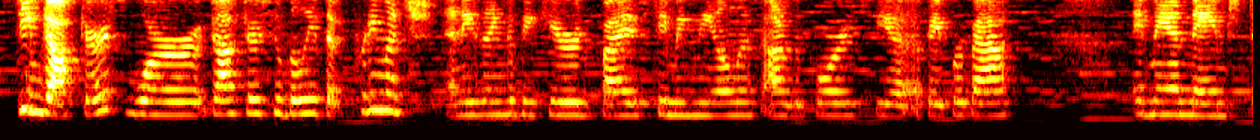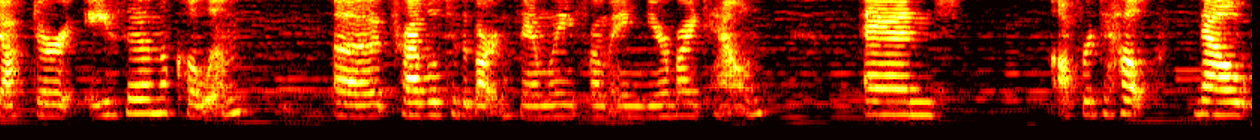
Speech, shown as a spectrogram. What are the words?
Steam doctors were doctors who believed that pretty much anything could be cured by steaming the illness out of the pores via a vapor bath. A man named Dr. Asa McCallum uh, traveled to the Barton family from a nearby town and offered to help. Now,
